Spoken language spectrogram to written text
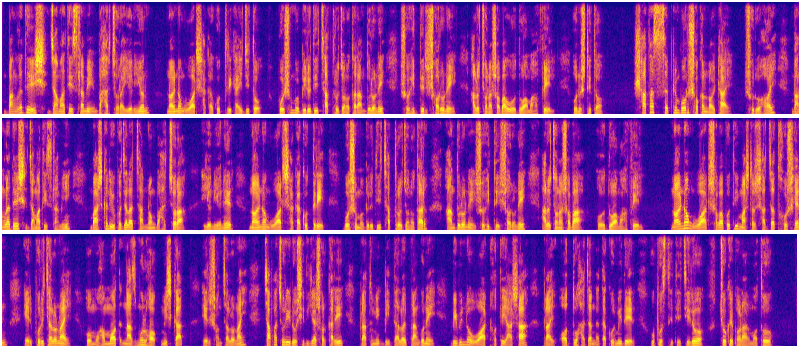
বাংলাদেশ জামাতে ইসলামী বাহারচরা ইউনিয়ন, নয় নং ওয়ার্ড শাখা কর্তৃক আয়োজিত বৈষম্য বিরোধী ছাত্র জনতার আন্দোলনে শহীদদের স্মরণে আলোচনা সভা ও দোয়া মাহফিল অনুষ্ঠিত। সাতাশ সেপ্টেম্বর সকাল নয়টায় শুরু হয় বাংলাদেশ জামাত ইসলামী বাঁশখালী উপজেলার চার নং বাহাচ্চরা ইউনিয়নের নয় নং ওয়ার্ড শাখা কর্তৃক বৈষম্য বিরোধী ছাত্র জনতার আন্দোলনে শহীদদের স্মরণে আলোচনা সভা ও দোয়া মাহফিল নয় নং ওয়ার্ড সভাপতি মাস্টার সাজ্জাদ হোসেন এর পরিচালনায় ও মোহাম্মদ নাজমুল হক মিশকাত এর সঞ্চালনায় চাপাচুরি রশিদিয়া সরকারি প্রাথমিক বিদ্যালয় প্রাঙ্গণে বিভিন্ন ওয়ার্ড হতে আসা প্রায় অর্ধ হাজার নেতাকর্মীদের উপস্থিতি ছিল চোখে পড়ার মতো।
